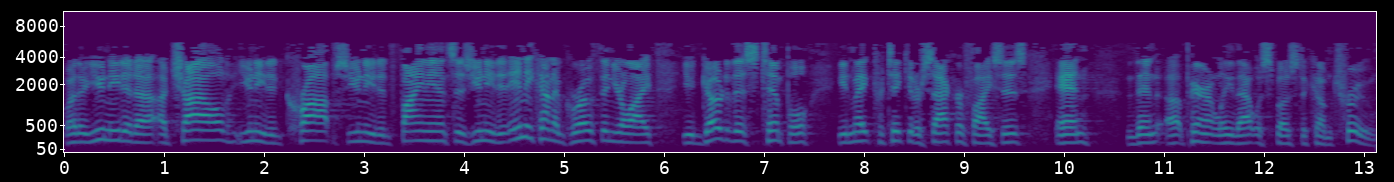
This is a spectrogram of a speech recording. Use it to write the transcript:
whether you needed a, a child, you needed crops, you needed finances, you needed any kind of growth in your life, you'd go to this temple, you'd make particular sacrifices, and then apparently that was supposed to come true.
